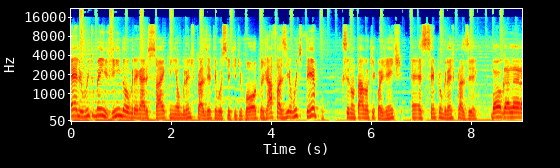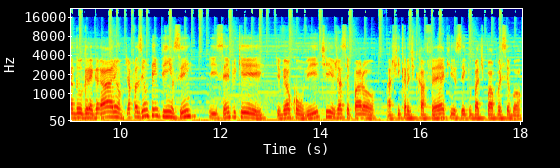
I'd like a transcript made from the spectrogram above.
Hélio, muito bem-vindo ao Gregário Cycling. É um grande prazer ter você aqui de volta. Já fazia muito tempo que você não estava aqui com a gente. É sempre um grande prazer. Bom, galera do Gregário, já fazia um tempinho, sim. E sempre que tiver o convite, eu já separo a xícara de café, que eu sei que o bate-papo vai ser bom.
